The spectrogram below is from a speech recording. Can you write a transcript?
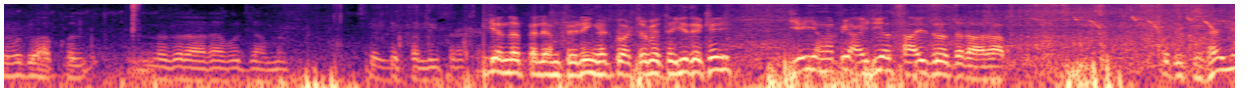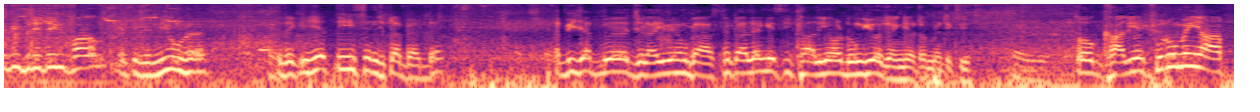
वो जो आपको नज़र आ रहा है वो जामुन ये के। अंदर पहले हम ट्रेनिंग हेडक्वार्टर में थे ये देखें ये यहाँ पे आइडियल साइज़ नज़र आ रहा है आपको। तो देखिए है ये भी ब्रीडिंग फार्म लेकिन ये न्यू है। तो देखिए ये तीस इंच का बेड है। अभी जब जुलाई में हम घास निकालेंगे इसकी खालियाँ और डूँगी हो जाएँगी ऑटोमेटिकली तो खालियाँ शुरू में ही आप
